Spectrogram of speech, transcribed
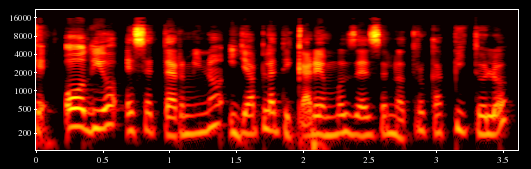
que odio ese término y ya platicaremos de eso en otro capítulo.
